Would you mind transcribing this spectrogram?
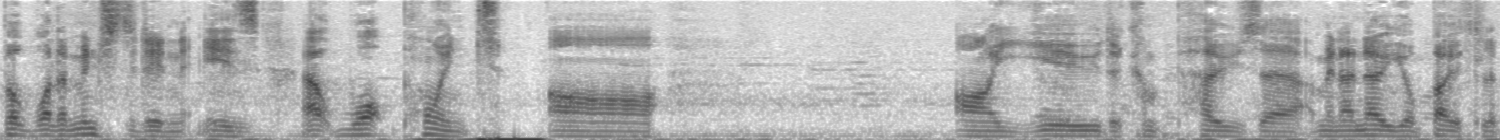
But what I'm interested in is at what point are are you the composer? I mean, I know you're both li-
